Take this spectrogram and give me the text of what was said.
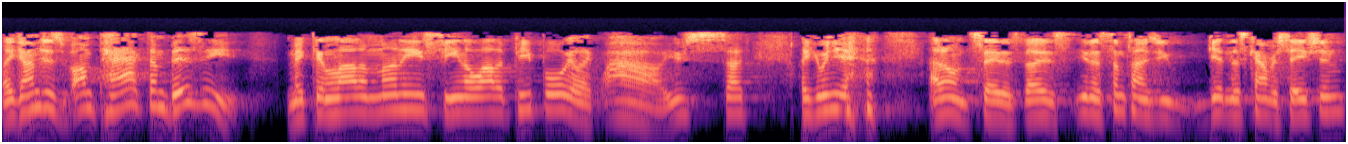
Like I'm just, I'm packed, I'm busy. Making a lot of money, seeing a lot of people, you're like, wow, you're such, like when you, I don't say this, but just, you know, sometimes you get in this conversation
